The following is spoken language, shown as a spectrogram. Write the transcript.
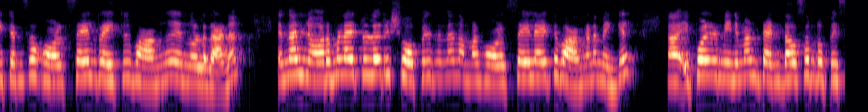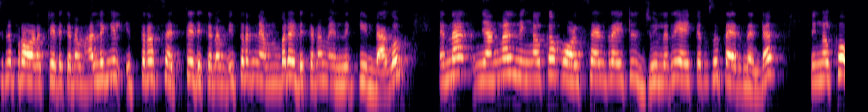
ഐറ്റംസ് ഹോൾസെയിൽ റേറ്റിൽ വാങ്ങുക എന്നുള്ളതാണ്. എന്നാൽ നോർമൽ ആയിട്ടുള്ള ഒരു ഷോപ്പിൽ നിന്ന് നമ്മൾ ഹോൾസെയിലായിട്ട് വാങ്ങണമെങ്കിൽ ഇപ്പോൾ മിനിമം ടെൻ തൗസൻഡ് റുപ്പീസിന് പ്രോഡക്റ്റ് എടുക്കണം അല്ലെങ്കിൽ ഇത്ര സെറ്റ് എടുക്കണം ഇത്ര നമ്പർ എടുക്കണം എന്നൊക്കെ ഉണ്ടാകും. എന്നാൽ ഞങ്ങൾ നിങ്ങൾക്ക് ഹോൾസെയിൽ റേറ്റിൽ ജ്വല്ലറി ഐറ്റംസ് തരുന്നുണ്ട്. നിങ്ങൾക്ക്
